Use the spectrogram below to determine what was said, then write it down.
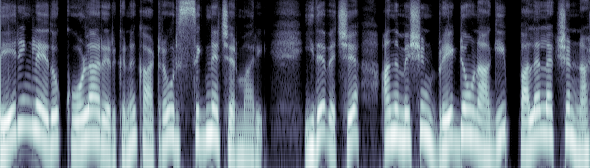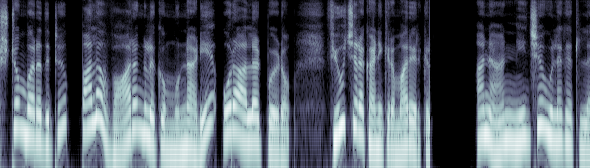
பேரிங்ல ஏதோ கோளாறு இருக்குன்னு காட்டுற ஒரு சிக்னேச்சர் மாதிரி. இதை வச்சு அந்த மிஷின் பிரேக் டவுன் ஆகி பல லட்சம் நஷ்டம் வரதுட்டு பல வாரங்களுக்கு முன்னாடியே ஒரு அலர்ட் போயிடும். ஃபியூச்சரை கணிக்கிற மாதிரி இருக்கு. ஆனா நிஜ உலகத்துல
